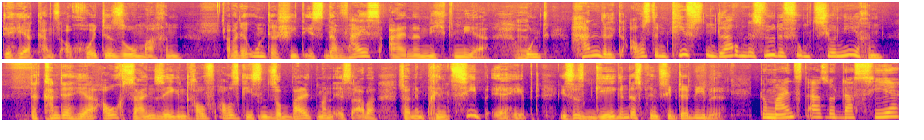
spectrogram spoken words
der Herr kann es auch heute so machen. Aber der Unterschied ist, da weiß einer nicht mehr ja. und handelt aus dem tiefsten Glauben, es würde funktionieren da kann der Herr auch seinen Segen drauf ausgießen. Sobald man es aber zu einem Prinzip erhebt, ist es gegen das Prinzip der Bibel. Du meinst also, dass hier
